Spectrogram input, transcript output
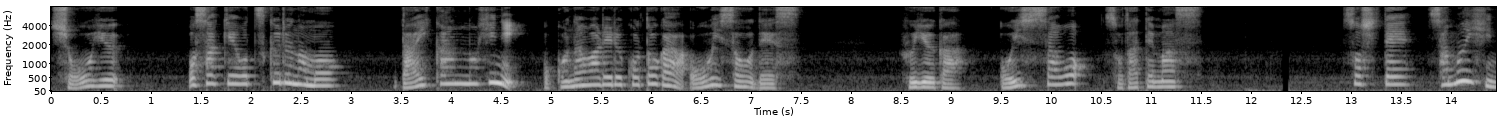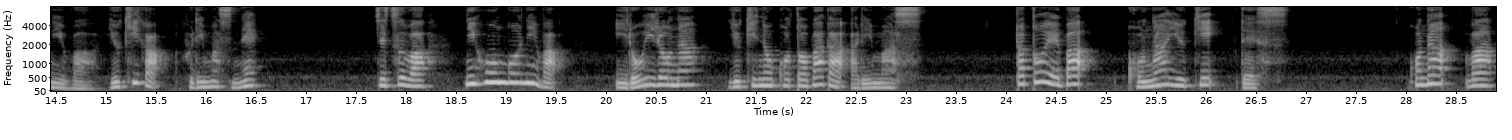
醤油お酒を作るのも大寒の日に行われることが多いそうです。冬が美味しさを育てます。そして寒い日には雪が降りますね。実は日本語にはいろいろな雪の言葉があります。例えば粉雪です。粉は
